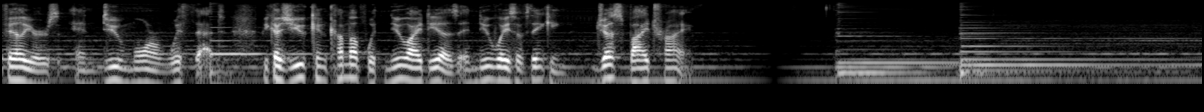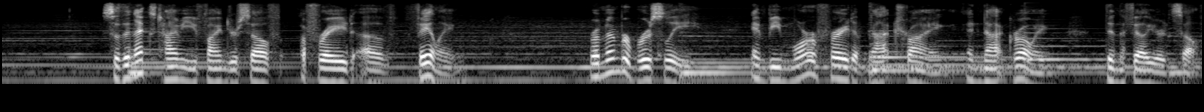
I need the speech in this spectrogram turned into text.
failures and do more with that because you can come up with new ideas and new ways of thinking just by trying. So the next time you find yourself afraid of failing, remember Bruce Lee and be more afraid of not trying and not growing than the failure itself.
